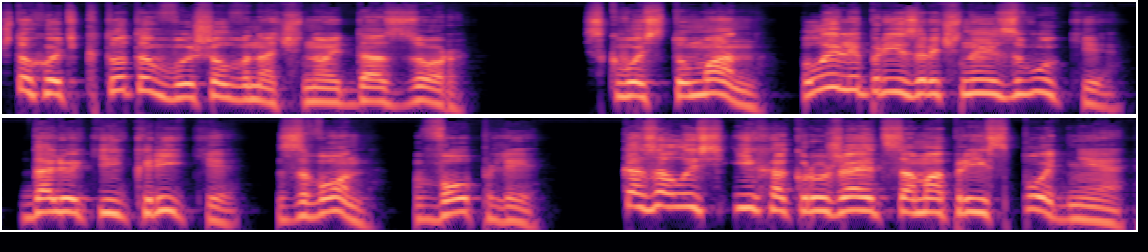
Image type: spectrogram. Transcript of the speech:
что хоть кто-то вышел в ночной дозор. Сквозь туман плыли призрачные звуки, далекие крики, звон, вопли. Казалось, их окружает сама преисподняя,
